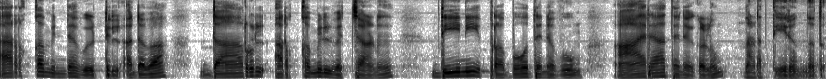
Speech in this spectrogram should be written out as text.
അർക്കമിന്റെ വീട്ടിൽ അഥവാ ദാറുൽ അർക്കമിൽ വെച്ചാണ് ദീനി പ്രബോധനവും ആരാധനകളും നടത്തിയിരുന്നത്.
